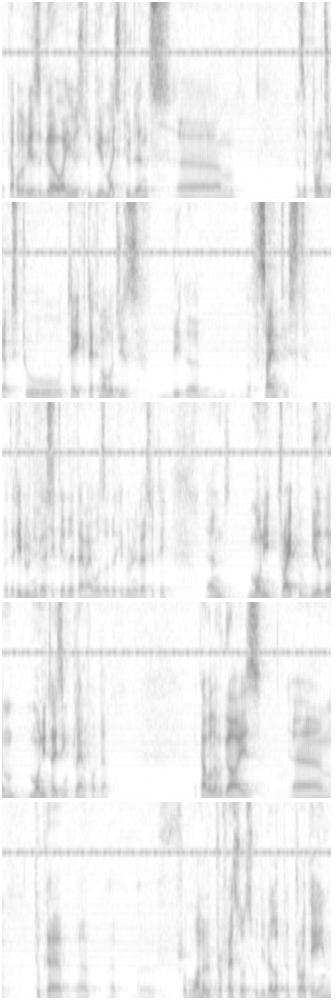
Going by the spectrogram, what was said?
A couple of years ago, I used to give my students um, as a project to take technologies be, uh, of scientists at the Hebrew University. At that time, I was at the Hebrew University, and try to build a monetizing plan for them. A couple of guys um, took a, a, a, a- from one of the professors who developed a protein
